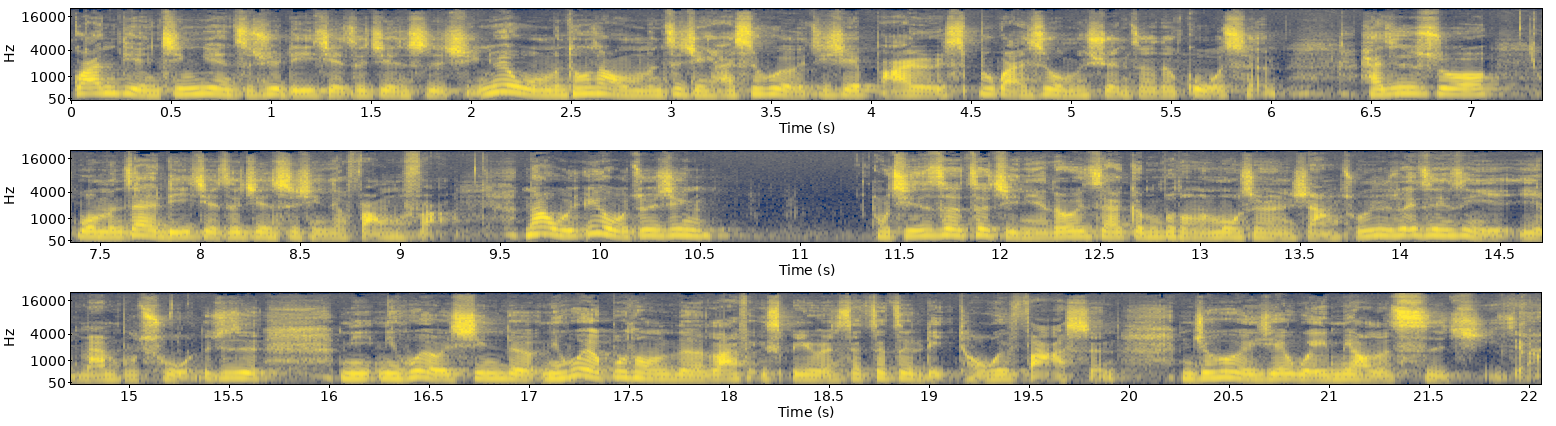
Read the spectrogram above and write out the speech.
观点、经验值去理解这件事情，因为我们通常我们自己还是会有一些 bias，不管是我们选择的过程，还是说我们在理解这件事情的方法。那我因为我最近我其实这这几年都一直在跟不同的陌生人相处，我觉得这件事情也也蛮不错的，就是你你会有新的，你会有不同的 life experience 在在这里头会发生，你就会有一些微妙的刺激，这样。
